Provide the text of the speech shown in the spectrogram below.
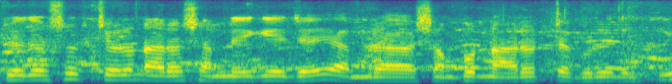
প্রিয় দর্শক, চলুন আরও সামনে এগিয়ে যাই। আমরা সম্পূর্ণ আরতটা ঘুরে দেখি।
